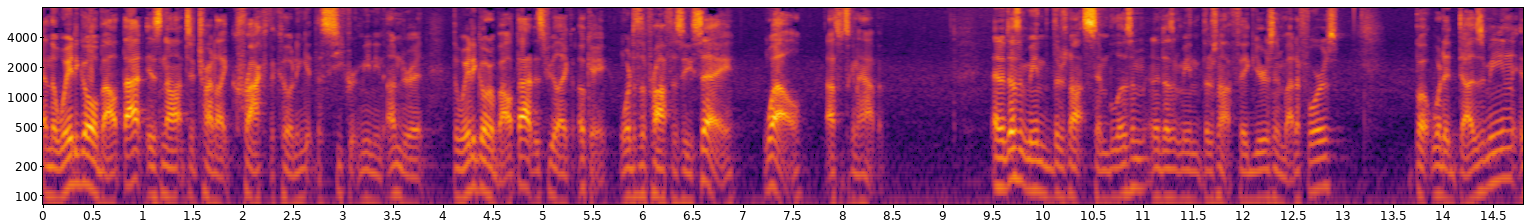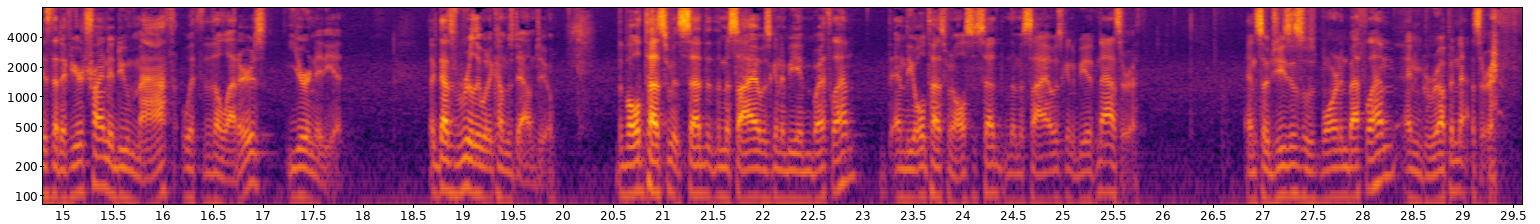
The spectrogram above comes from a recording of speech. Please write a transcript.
And the way to go about that is not to try to like crack the code and get the secret meaning under it. The way to go about that is to be like, okay, what does the prophecy say? Well, that's what's going to happen. And it doesn't mean that there's not symbolism, and it doesn't mean that there's not figures and metaphors. But what it does mean is that if you're trying to do math with the letters, you're an idiot. Like that's really what it comes down to. The Old Testament said that the Messiah was going to be in Bethlehem, and the Old Testament also said that the Messiah was going to be of Nazareth. And so Jesus was born in Bethlehem and grew up in Nazareth.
